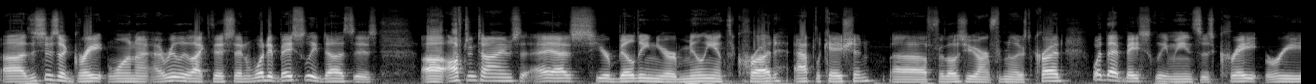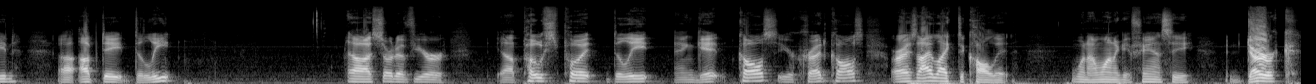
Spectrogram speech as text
Uh, this is a great one. I, I, really like this. And what it basically does is, uh, oftentimes as you're building your millionth CRUD application, uh, for those of you who aren't familiar with CRUD, what that basically means is create, read, update, delete. sort of your uh, post, put, delete, and get calls, your CRUD calls, or as I like to call it when I want to get fancy, Dirk.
